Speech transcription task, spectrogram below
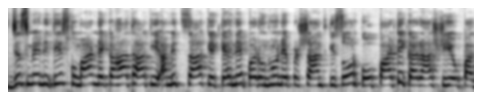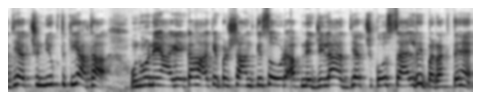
जिसमें नीतीश कुमार ने कहा था कि अमित शाह के कहने पर उन्होंने प्रशांत किशोर को पार्टी का राष्ट्रीय उपाध्यक्ष नियुक्त किया था। उन्होंने आगे कहा कि प्रशांत किशोर अपने जिला अध्यक्ष को सैलरी पर रखते हैं,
